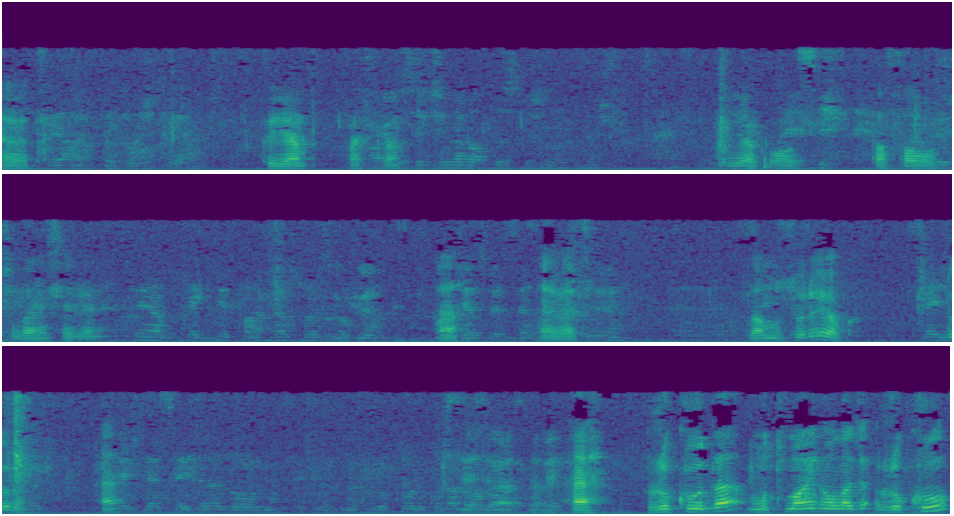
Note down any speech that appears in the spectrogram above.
Evet. Kıyam. Başka? Yok o tasavvufçuların şeyleri. Ha. Evet. Zamm-ı sure yok. Durun. Ha? Heh. Rukuda mutmain olacak. Ruku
